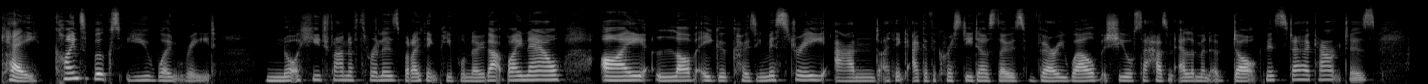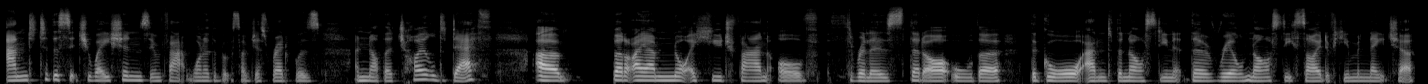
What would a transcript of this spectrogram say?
K kinds of books you won't read. Not a huge fan of thrillers, but I think people know that by now. I love a good cozy mystery, and I think Agatha Christie does those very well, but she also has an element of darkness to her characters and to the situations. In fact, one of the books I've just read was another child death. Um, but I am not a huge fan of thrillers that are all the the gore and the nasty, the real nasty side of human nature.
